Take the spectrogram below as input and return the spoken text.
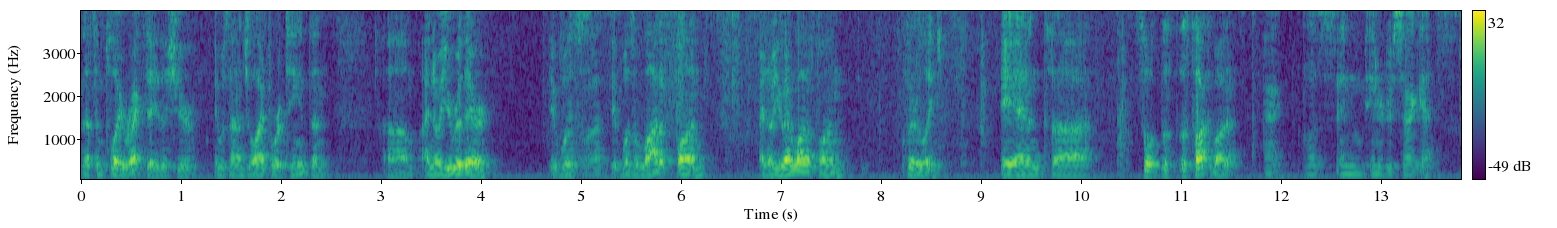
That's Employee Rec Day this year. It was on July 14th, and um, I know you were there. It was It was. it was a lot of fun. I know you had a lot of fun, clearly, and uh, so let's let's talk about it. All right. Let's in, introduce our guests.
